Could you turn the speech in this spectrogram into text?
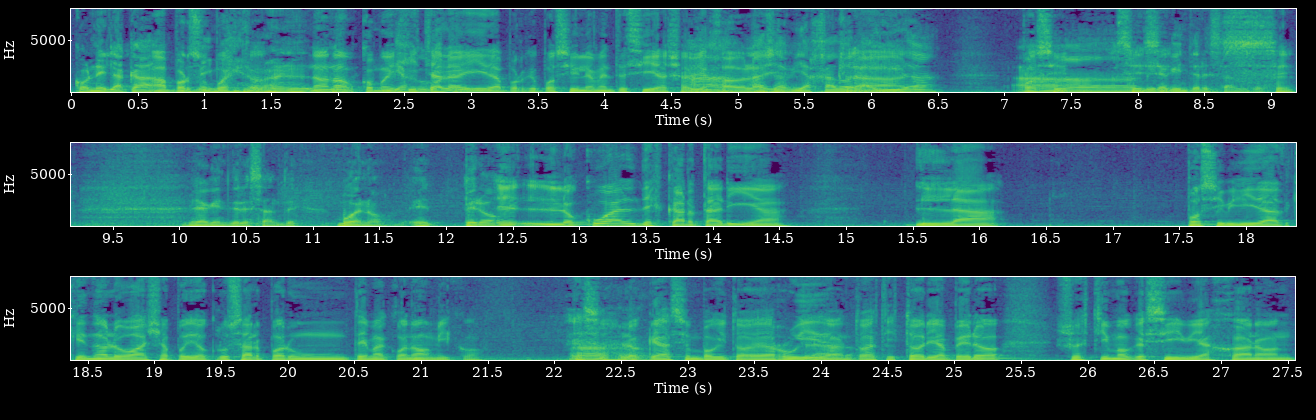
con él acá. Ah, por supuesto. imagino. No, no, como dijiste a la él. ida, porque posiblemente sí haya Ah, viajado a la haya ida. viajado a la ida. Ah, sí, mira sí. qué interesante. Sí. Mira qué interesante. Bueno, eh, pero Eh, lo cual descartaría la posibilidad que no lo haya podido cruzar por un tema económico. Eso Ajá. es lo que hace un poquito de ruido Claro. en toda esta historia, pero yo estimo que sí viajaron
